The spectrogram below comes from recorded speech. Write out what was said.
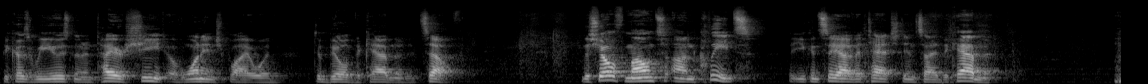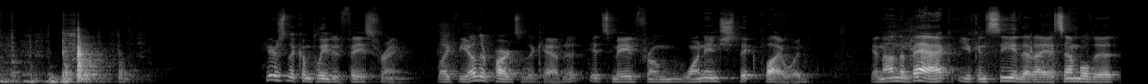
because we used an entire sheet of 1 inch plywood to build the cabinet itself. The shelf mounts on cleats that you can see I've attached inside the cabinet. Here's the completed face frame. Like the other parts of the cabinet, it's made from one inch thick plywood. And on the back, you can see that I assembled it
